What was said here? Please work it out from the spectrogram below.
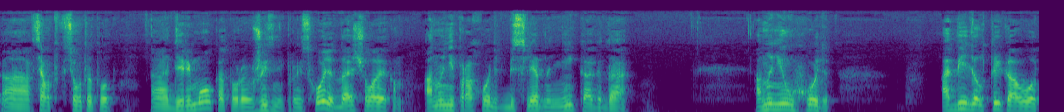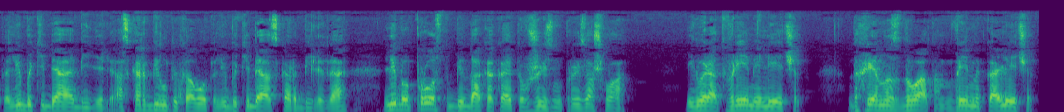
А, вся вот, все вот это вот дерьмо, которое в жизни происходит, да, человеком, оно не проходит бесследно никогда. Оно не уходит. Обидел ты кого-то, либо тебя обидели. Оскорбил ты кого-то, либо тебя оскорбили, да? Либо просто беда какая-то в жизни произошла. И говорят, время лечит. Да хрена с два там, время калечит.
